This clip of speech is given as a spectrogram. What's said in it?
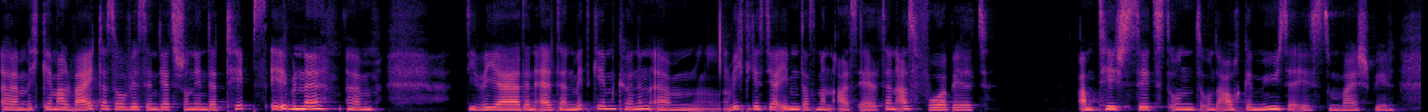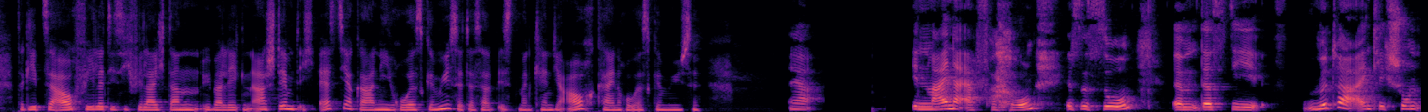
ähm, ich gehe mal weiter, so wir sind jetzt schon in der Tipps-Ebene. Ähm, die wir den Eltern mitgeben können. Ähm, wichtig ist ja eben, dass man als Eltern als Vorbild am Tisch sitzt und, und auch Gemüse isst zum Beispiel. Da gibt es ja auch viele, die sich vielleicht dann überlegen, ah stimmt, ich esse ja gar nie rohes Gemüse, deshalb isst mein Kind ja auch kein rohes Gemüse. Ja. In meiner Erfahrung ist es so, ähm, dass die Mütter eigentlich schon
